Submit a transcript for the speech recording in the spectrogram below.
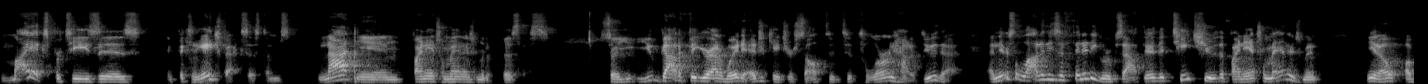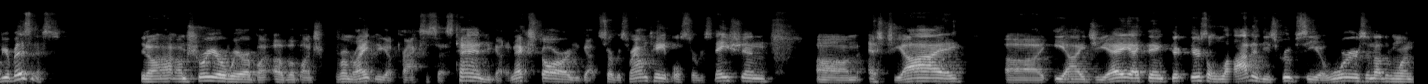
My expertise is in fixing HVAC systems, not in financial management of business. So you, you've got to figure out a way to educate yourself to, to, to learn how to do that. And there's a lot of these affinity groups out there that teach you the financial management, you know, of your business. You know, I'm, sure you're aware of, a bunch of them, right? You got Praxis S10, you got Nexstar, you got Service Roundtable, Service Nation, um, SGI, uh, EIGA. I think there, there's a lot of these groups. CEO Warriors, another one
